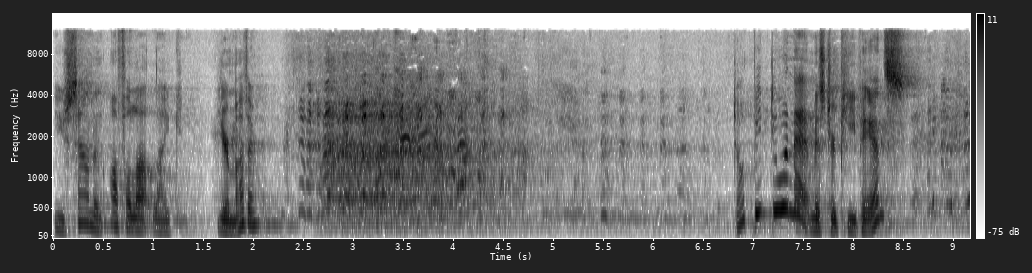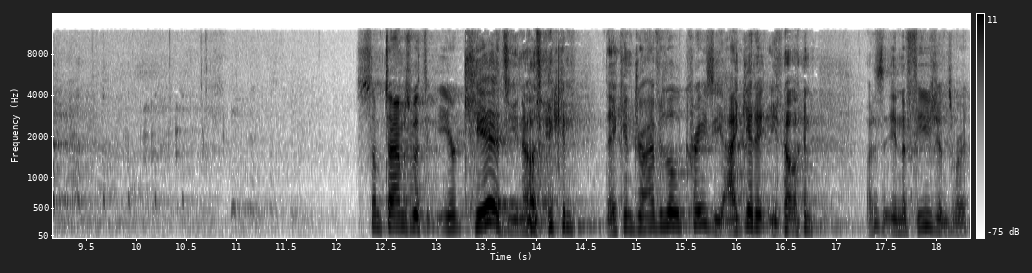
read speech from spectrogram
you sound an awful lot like your mother. Don't be doing that, Mr. P Pants. Sometimes with your kids, you know, they can they can drive you a little crazy. I get it, you know. And what is it in Ephesians where it,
